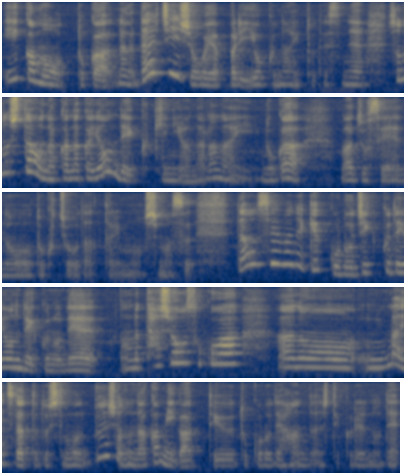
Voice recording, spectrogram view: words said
いいかもとかなんか第一印象がやっぱり良くないとですねその下をなかなか読んでいく気にはならないのが、まあ、女性の特徴だったりもします男性はね結構ロジックで読んでいくので、まあ、多少そこはあのいまいちだったとしても文章の中身がっていうところで判断してくれるので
